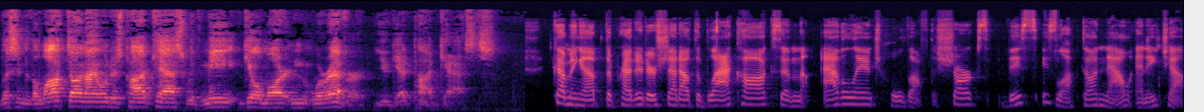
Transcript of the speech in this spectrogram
listen to the Locked On Islanders podcast with me, Gil Martin, wherever you get podcasts. Coming up, the Predators shut out the Blackhawks and the Avalanche hold off the Sharks. This is Locked On Now NHL.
